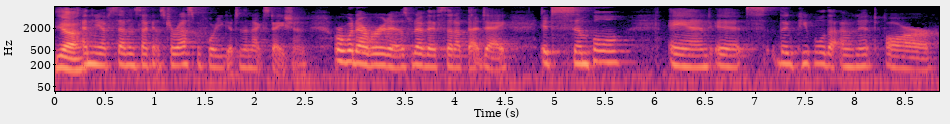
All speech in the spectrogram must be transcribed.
Yeah. And you have seven seconds to rest before you get to the next station or whatever it is, whatever they've set up that day. It's simple and it's the people that own it are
